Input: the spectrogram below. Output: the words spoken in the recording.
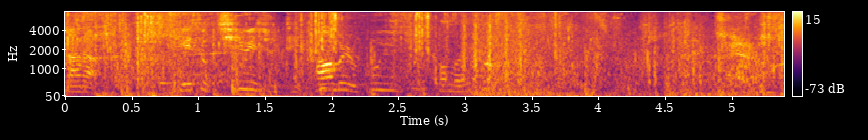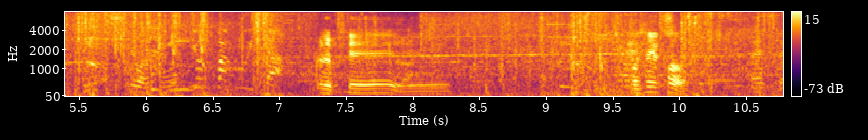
나라. 계속 치유해 줄 테니 화물 호위 중. 화물. 공격받고 있다. 그래 필 거실컷 나이스.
